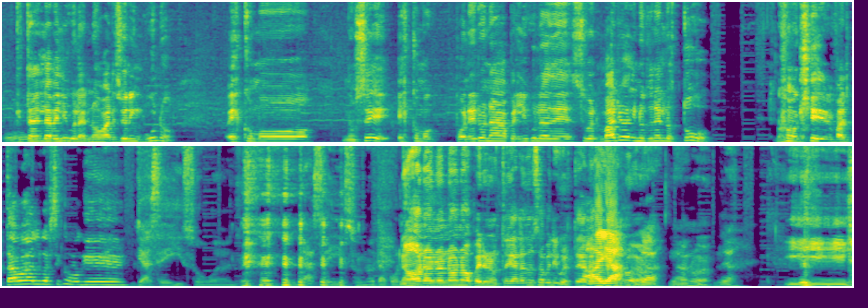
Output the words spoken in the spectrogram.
que están en la película. No apareció ninguno. Es como, no sé, es como poner una película de Super Mario y no tener los tubos. Como que faltaba algo así como que... Ya se hizo, weón. Ya se hizo, no te acordás. No, no, no, no, no, pero no estoy hablando de esa película, estoy Ah, hablando ya, de una nueva. ya, una ya, nueva. ya. Y.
